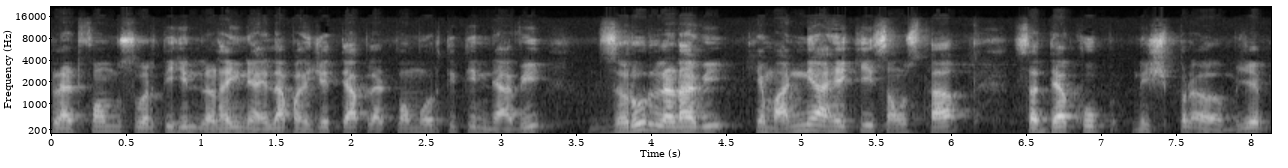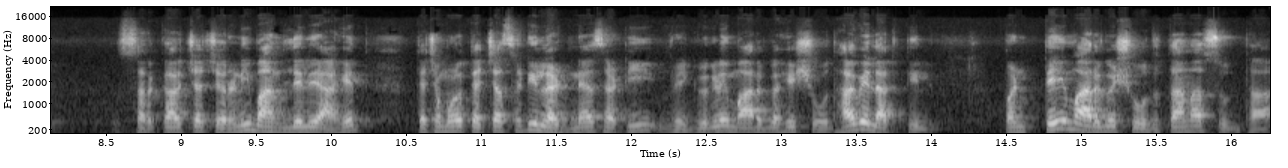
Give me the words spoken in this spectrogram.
प्लॅटफॉर्म्सवरती ही लढाई न्यायला पाहिजे त्या प्लॅटफॉर्मवरती ती न्यावी जरूर लढावी. हे मान्य आहे की संस्था सध्या खूप निष्प्र म्हणजे सरकारच्या चरणी बांधलेले आहेत. त्याच्यामुळे त्याच्यासाठी लढण्यासाठी वेगवेगळे मार्ग हे शोधावे लागतील. पण ते मार्ग शोधताना सुद्धा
